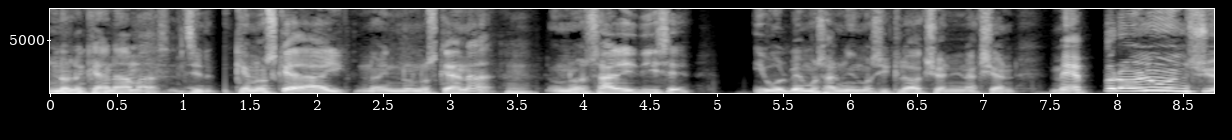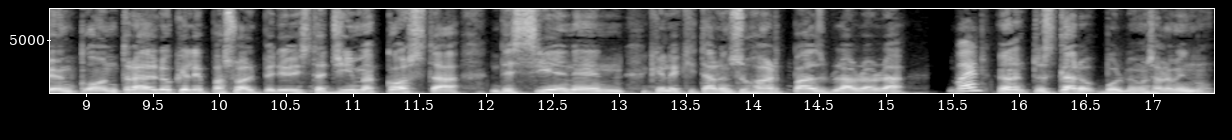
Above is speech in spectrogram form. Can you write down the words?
no le queda nada más. Es decir, ¿qué nos queda ahí? No, hay- no nos queda nada. Uno sale y dice, y volvemos al mismo ciclo de acción e inacción. Me pronuncio en contra de lo que le pasó al periodista Jim Acosta de CNN, que le quitaron su hard pass, bla, bla, bla. bueno, ¿No? Entonces, claro, volvemos a lo mismo.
